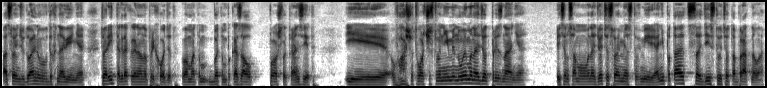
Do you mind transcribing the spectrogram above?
от своего индивидуального вдохновения. Творить тогда, когда оно приходит. Вам об этом показал прошлый транзит. И ваше творчество неминуемо найдет признание – и тем самым вы найдете свое место в мире. Они пытаются действовать от обратного.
